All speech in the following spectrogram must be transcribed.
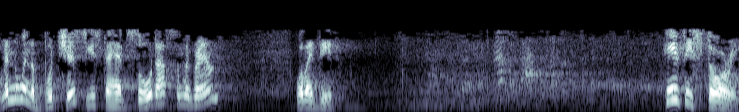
Remember when the butchers used to have sawdust on the ground? Well, they did. Here's his story.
